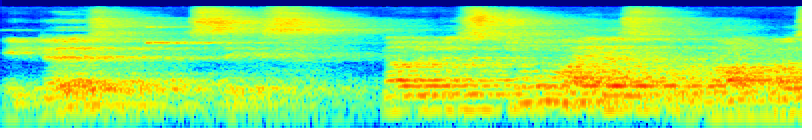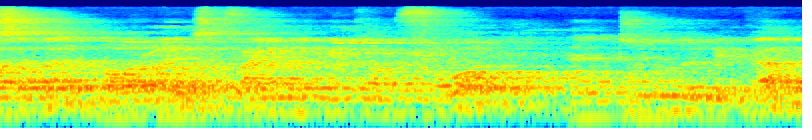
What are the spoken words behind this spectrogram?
It is 6. Now, it is 2 minus 4. Not possible. Borrowing. So, 5 will become 4 and 2 will become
